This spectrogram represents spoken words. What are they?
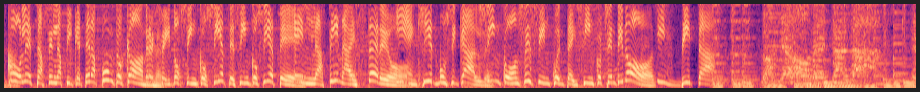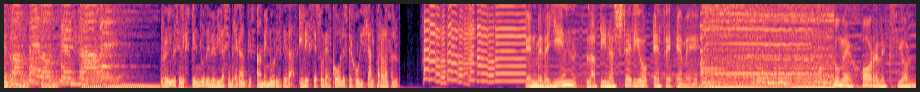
Boletas en latiquetera.com 3625757 en Latina Estéreo y en Hit Musical 511-5582. Invita. Ron Viejo de Caldas, el ron de los que saben. Prohíbes el expendio de bebidas embriagantes a menores de edad. El exceso de alcohol es perjudicial para la salud. En Medellín, Latina Stereo FM. Tu mejor elección.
